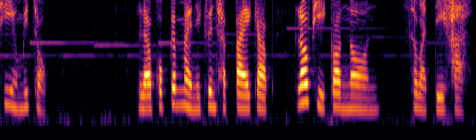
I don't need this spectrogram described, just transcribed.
ที่ยังไม่จบ แล้วพบกันใหม่ในคืนถัดไปกับเล่าผีก่อนนอน สวัสดีค่ะ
